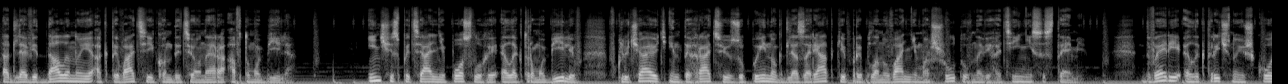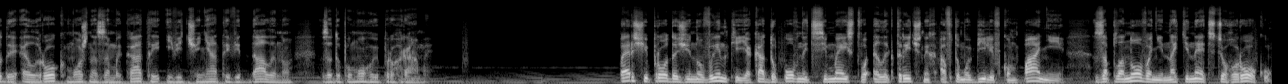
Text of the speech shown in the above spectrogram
та для віддаленої активації кондиціонера автомобіля. Інші спеціальні послуги електромобілів включають інтеграцію зупинок для зарядки при плануванні маршруту в навігаційній системі. Двері електричної шкоди L-Rock можна замикати і відчиняти віддалено за допомогою програми. Перші продажі новинки, яка доповнить сімейство електричних автомобілів компанії, заплановані на кінець цього року.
